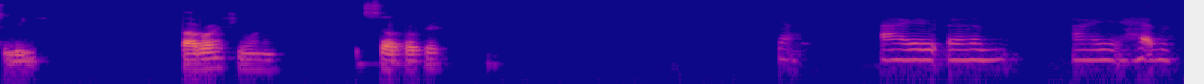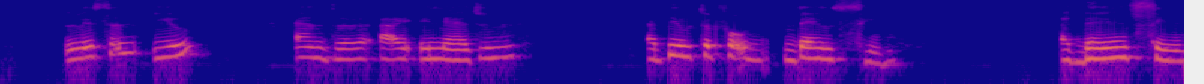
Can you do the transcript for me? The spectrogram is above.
to leave. Barbara, if you want to, it's so appropriate. Yeah, I um, I have listened you, and uh, I imagine a beautiful dancing, a dancing.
